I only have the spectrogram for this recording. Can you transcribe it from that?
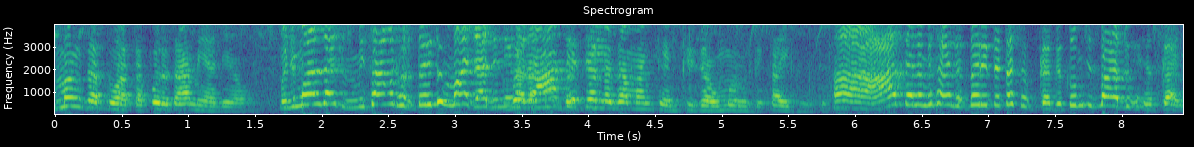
मग जातो आता परत आम्ही आले आहो. म्हणजे मला जायचं मी सांगत होतं तरी तुम्ही माझ्या आधी बरं निघाला आता त्याला जमान ठेव ती जाऊ मरून दे काही होतं हा त्याला मी सांगितलं तरी ते तसंच करते तुमचीच बाजू घेतात काय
